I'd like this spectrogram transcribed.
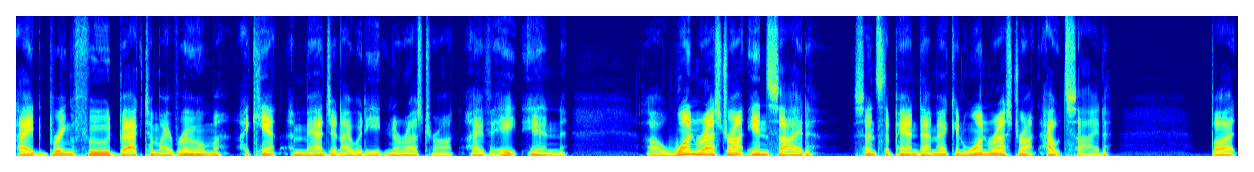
I'd bring food back to my room. I can't imagine I would eat in a restaurant. I've ate in uh, one restaurant inside since the pandemic and one restaurant outside, but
